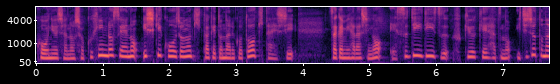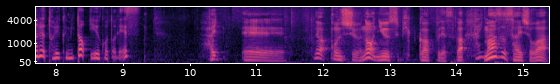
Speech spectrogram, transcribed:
購入者の食品ロスへの意識向上のきっかけとなることを期待し相模原市の SDGs 普及啓発の一助となる取り組みということです。はい、えーでは今週のニュースピックアップですが、はい。まず最初は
